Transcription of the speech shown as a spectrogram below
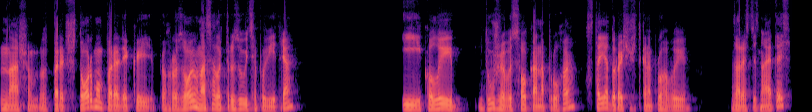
нашим перед штормом, перед який грозою, у нас електризується повітря. І коли дуже висока напруга стає, до речі, що таке напруга, ви зараз дізнаєтесь,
